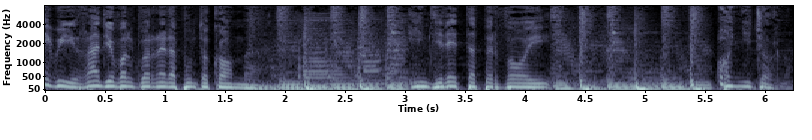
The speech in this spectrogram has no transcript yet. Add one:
Segui radiovalguarnera.com in diretta per voi ogni giorno.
